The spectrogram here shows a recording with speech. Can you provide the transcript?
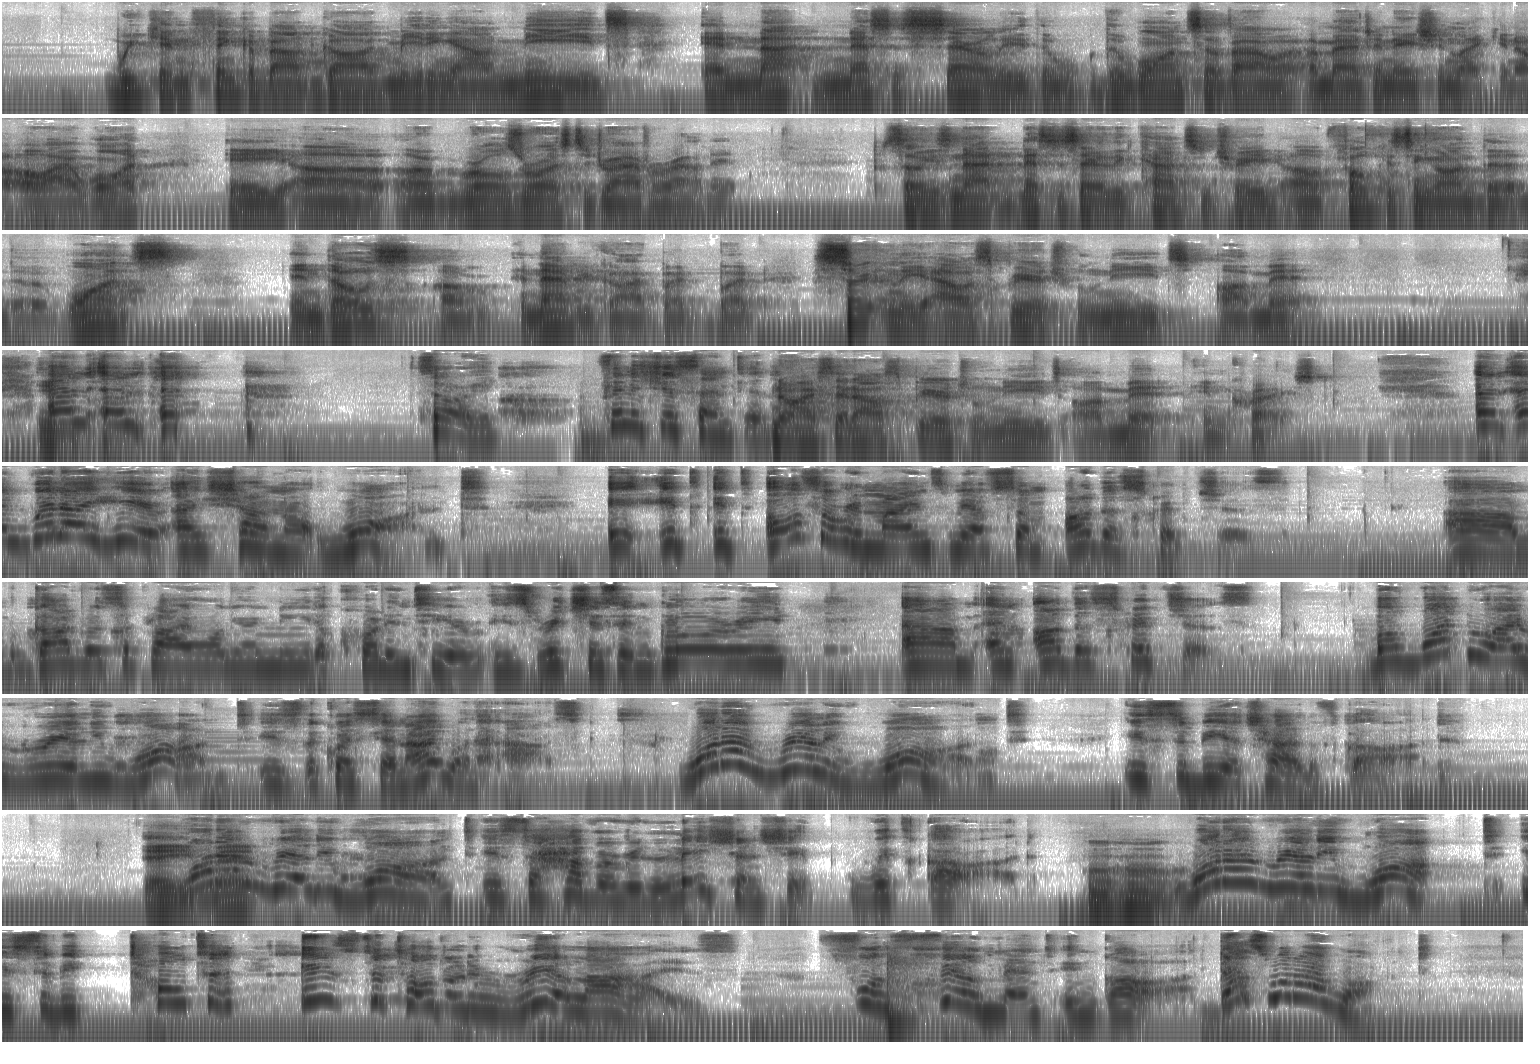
we can think about God meeting our needs and not necessarily the the wants of our imagination like you know oh I want a, uh, a Rolls Royce to drive around in so he's not necessarily concentrating uh, focusing on the the wants in those um, in that regard, but but certainly our spiritual needs are met. And, and, and sorry, finish your sentence. No, I said our spiritual needs are met in Christ. And and when I hear "I shall not want," it it, it also reminds me of some other scriptures. Um, God will supply all your need according to your, His riches in glory, um, and other scriptures. But what do I really want is the question I want to ask. What I really want is to be a child of God. Amen. What I really want is to have a relationship with God. Mm-hmm. What I really want is to be total is to totally realize fulfillment in God. That's what I want.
